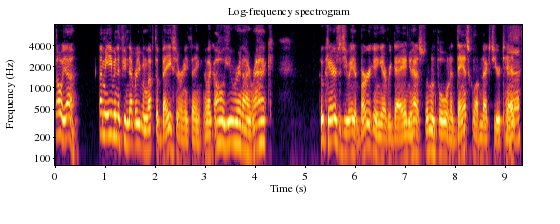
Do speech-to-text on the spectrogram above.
Oh yeah, I mean, even if you never even left a base or anything, they're like, "Oh, you were in Iraq." Who cares that you ate at Burger King every day and you had a swimming pool and a dance club next to your tent?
